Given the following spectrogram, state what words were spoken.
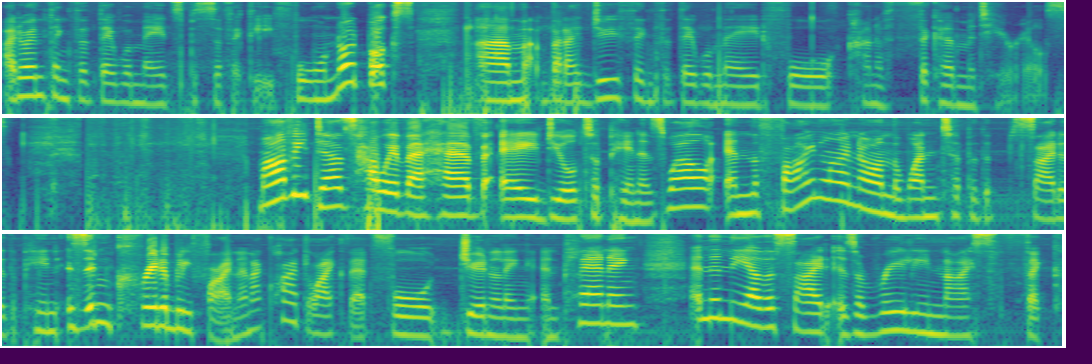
I don't think that they were made specifically for notebooks um, but I do think that they were made for kind of thicker materials. Marvy does, however, have a dual tip pen as well, and the fine liner on the one tip of the side of the pen is incredibly fine, and I quite like that for journaling and planning. And then the other side is a really nice thick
